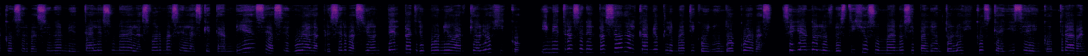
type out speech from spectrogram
La conservación ambiental es una de las formas en las que también se asegura la preservación del patrimonio arqueológico, y mientras en el pasado el cambio climático inundó cuevas, sellando los vestigios humanos y paleontológicos que allí se encontraban,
